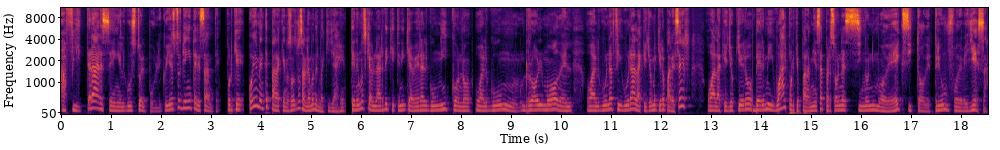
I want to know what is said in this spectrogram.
a filtrarse en el gusto del público. Y esto es bien interesante, porque obviamente para que nosotros hablemos del maquillaje, tenemos que hablar de que tiene que haber algún icono o algún role model o alguna figura a la que yo me quiero parecer o a la que yo quiero verme igual, porque para mí esa persona es sinónimo de éxito, de triunfo, de belleza.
